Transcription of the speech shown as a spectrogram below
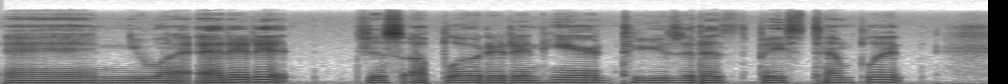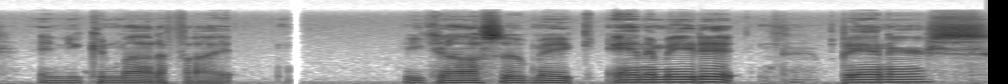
and you want to edit it, just upload it in here to use it as the base template and you can modify it. You can also make animated banners.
